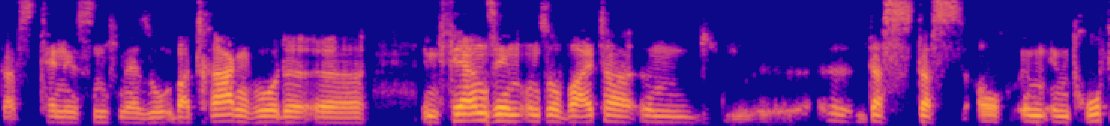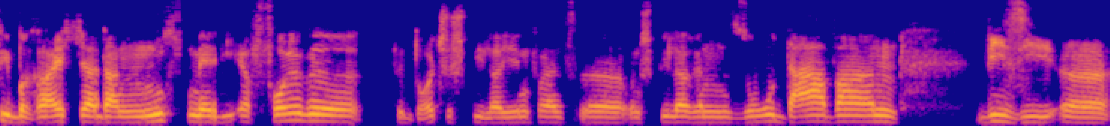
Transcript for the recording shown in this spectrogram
dass Tennis nicht mehr so übertragen wurde äh, im Fernsehen und so weiter, ähm, äh, dass, dass auch im, im Profibereich ja dann nicht mehr die Erfolge für deutsche Spieler jedenfalls äh, und Spielerinnen so da waren, wie sie, äh,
